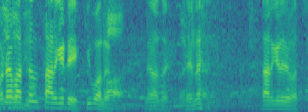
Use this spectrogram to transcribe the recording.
ওটা বাচ্চা তো টার্গেটে কি বলে? হ্যাঁ। নেওয়া যায় তাই না? টার্গেটের বাচ্চা।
